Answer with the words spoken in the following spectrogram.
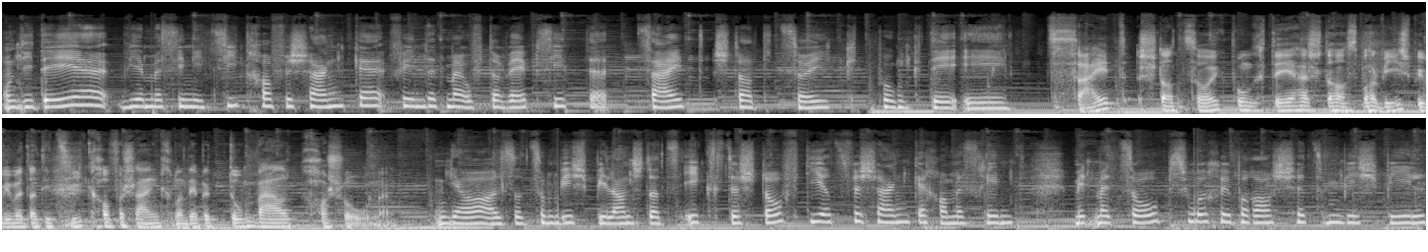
Und Ideen, wie man seine Zeit kann verschenken kann, findet man auf der Webseite zeitstattzeug.de. Zeitstattzeug.de hast du da ein paar Beispiele, wie man da die Zeit kann verschenken und eben die Umwelt kann schonen ja, also zum Beispiel anstatt x Stofftier zu verschenken, kann man das Kind mit einem Zoobesuch überraschen zum Beispiel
